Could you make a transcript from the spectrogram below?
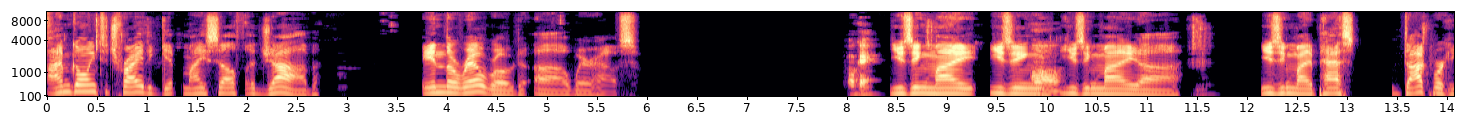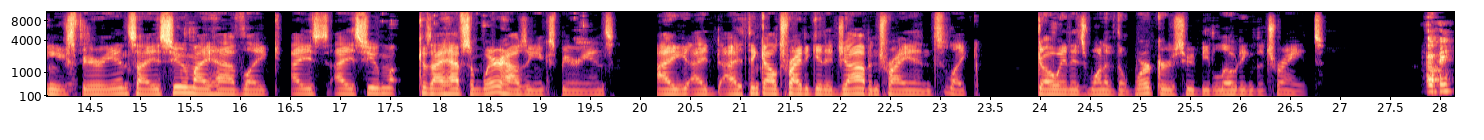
I'm going to try to get myself a job in the railroad uh, warehouse Okay. using my using Oh. using my uh using my past dock working experience. I assume I have like I I assume because I have some warehousing experience. I, I I think I'll try to get a job and try and like go in as one of the workers who'd be loading the trains. Okay.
